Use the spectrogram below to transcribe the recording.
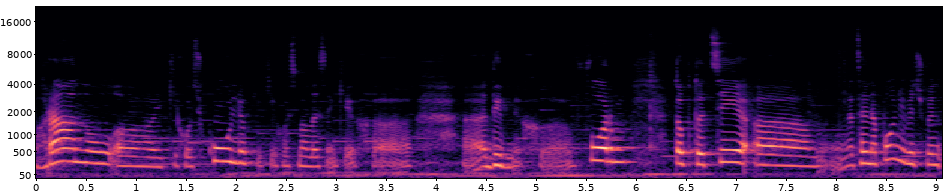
гранул, е, якихось кульок, якихось малесеньких е, е, дивних е, форм. Тобто ці, е, цей наповнювач він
